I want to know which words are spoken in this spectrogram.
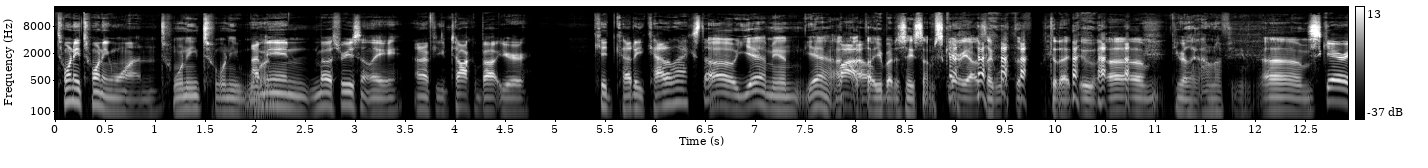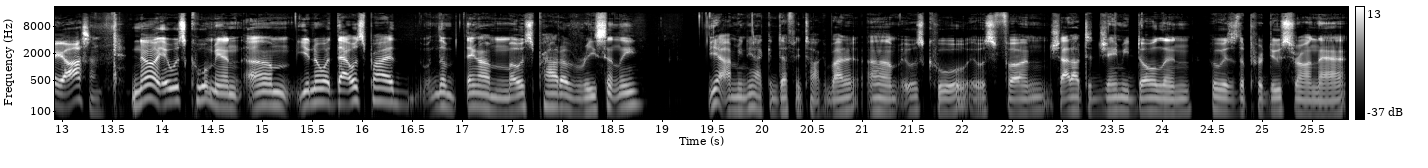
2021. 2021. I mean, most recently, I don't know if you can talk about your Kid Cudi Cadillac stuff. Oh yeah, man. Yeah, I, I thought you were about to say something scary. I was like, "What the fuck did I do?" Um, you were like, "I don't know if you can." Um, Scary, awesome. No, it was cool, man. Um, you know what? That was probably the thing I'm most proud of recently. Yeah, I mean, yeah, I can definitely talk about it. Um, it was cool. It was fun. Shout out to Jamie Dolan, who is the producer on that.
